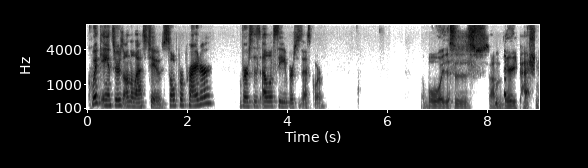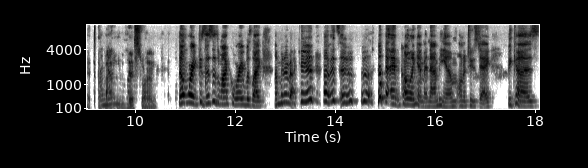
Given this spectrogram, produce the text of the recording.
quick answers on the last two. Sole proprietor versus LLC versus S Corp. Oh boy, this is I'm very passionate I know about you are. this one. Don't worry, because this is why Corey was like, I'm gonna I can't uh," and calling him at 9 p.m. on a Tuesday because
